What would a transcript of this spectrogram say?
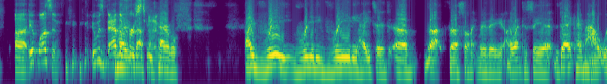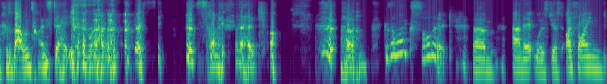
uh it wasn't it was bad No, the first time terrible. I really, really, really hated um, that first Sonic movie. I went to see it the day it came out, which was Valentine's Day. And I went to go see Sonic the Hedgehog because I like Sonic, um, and it was just I find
